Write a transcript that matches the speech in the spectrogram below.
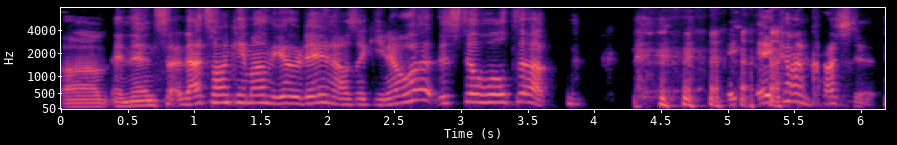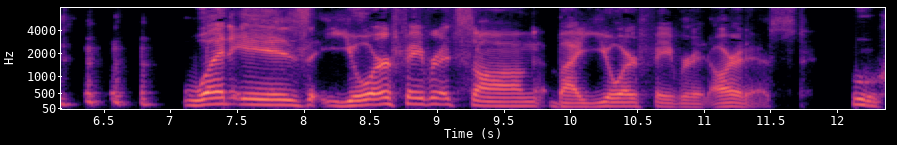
Um and then so, that song came on the other day and I was like, "You know what? This still holds up." Akon crushed it. what is your favorite song by your favorite artist? Ooh,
